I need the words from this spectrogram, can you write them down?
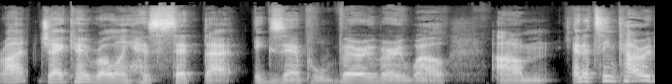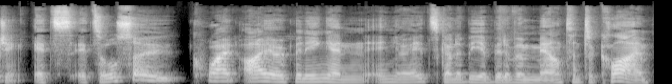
right? J.K. Rowling has set that example very, very well. Um, and it's encouraging. It's, it's also quite eye opening and, and, you know, it's going to be a bit of a mountain to climb,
